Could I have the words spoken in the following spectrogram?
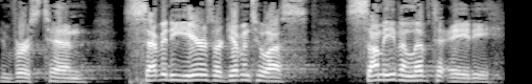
in verse 10. 70 years are given to us. Some even live to 80.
